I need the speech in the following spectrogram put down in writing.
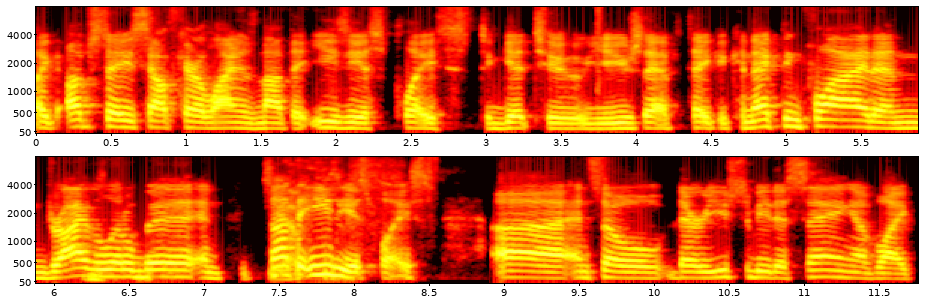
like upstate South Carolina is not the easiest place to get to. You usually have to take a connecting flight and drive a little bit, and it's not yep. the easiest place. Uh, and so there used to be this saying of like,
